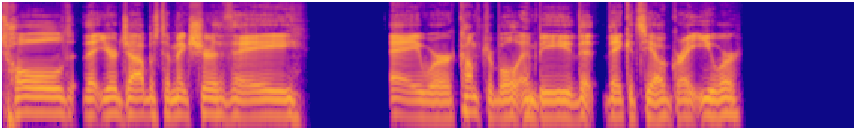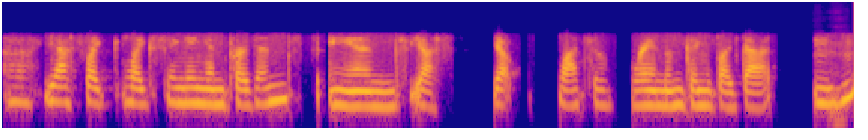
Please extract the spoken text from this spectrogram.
told that your job was to make sure they a were comfortable and b that they could see how great you were? Uh, yes, like like singing in prisons, and yes, yep, lots of random things like that. mm-hmm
